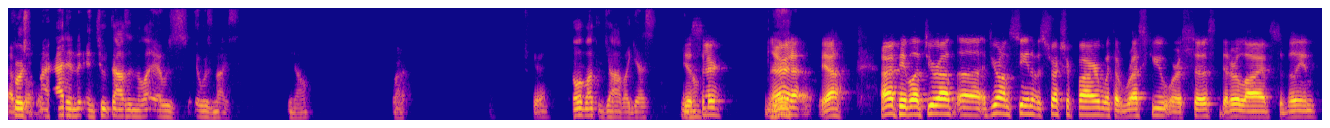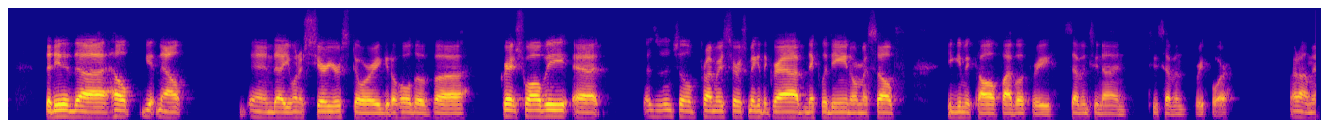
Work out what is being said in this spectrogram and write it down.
Absolutely. First I had in, in 2011, it was it was nice, you know. But good. All about the job, I guess. Yes, know? sir. All yeah. right. Uh, yeah. All right, people. If you're out, uh, if you're on scene of a structure fire with a rescue or assist, dead or alive, civilian that needed uh, help getting out, and uh, you want to share your story, get a hold of uh, Grant Schwalbe at residential primary search, making the grab, Nick Ledeen, or myself, you can give me a call 503 729 2734. Right on, man.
